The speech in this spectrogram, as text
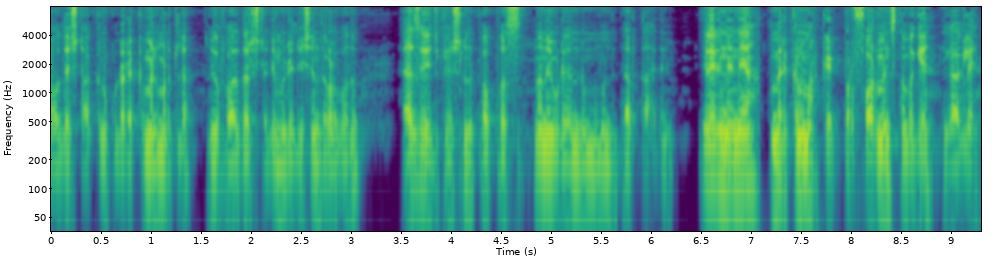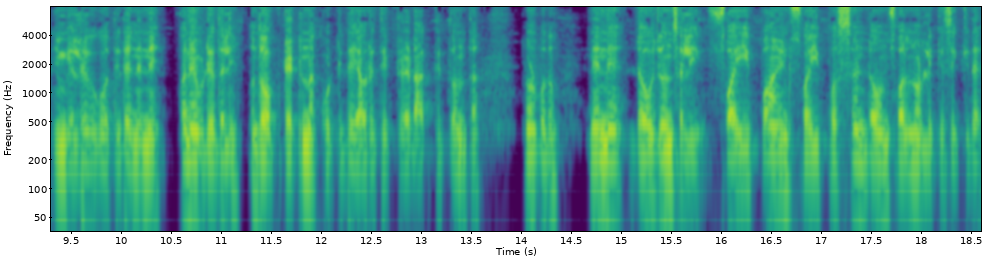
ಯಾವುದೇ ಸ್ಟಾಕ್ ಅನ್ನು ಕೂಡ ರೆಕಮೆಂಡ್ ಮಾಡ್ತಿಲ್ಲ. ನೀವು ಫರ್ದರ್ ಸ್ಟಡಿ ಮೆಡಿಟೇಷನ್ ತಗೊಳ್ಬೋದು. ಆಸ್ ಎ ಎಜುಕೇಶನಲ್ ಪರ್ಪಸ್ ನಾನು ಈ ವಿಡಿಯೋ ನಿಮ್ಮ ಮುಂದೆ ತರ್ತಾ ಇದ್ದೀನಿ. ಇಲ್ಲಿ ನಿನ್ನೆ ಅಮೆರಿಕನ್ ಮಾರ್ಕೆಟ್ ಪರ್ಫಾರ್ಮೆನ್ಸ್ನ ಬಗ್ಗೆ ಈಗಾಗಲೇ ನಿಮ್ಗೆಲ್ಲರಿಗೂ ಗೊತ್ತಿದೆ. ನಿನ್ನೆ ಕೊನೆ ವಿಡಿಯೋದಲ್ಲಿ ಒಂದು ಅಪ್ಡೇಟ್ ಅನ್ನ ಕೊಟ್ಟಿದ್ದೆ, ಯಾವ ರೀತಿ ಟ್ರೇಡ್ ಆಗ್ತಿತ್ತು ಅಂತ. ನೋಡ್ಬೋದು, ನಿನ್ನೆ ಡೌ ಜೋನ್ಸ್ ಅಲ್ಲಿ five point five percent down fall ನೋಡ್ಲಿಕ್ಕೆ ಸಿಕ್ಕಿದೆ.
